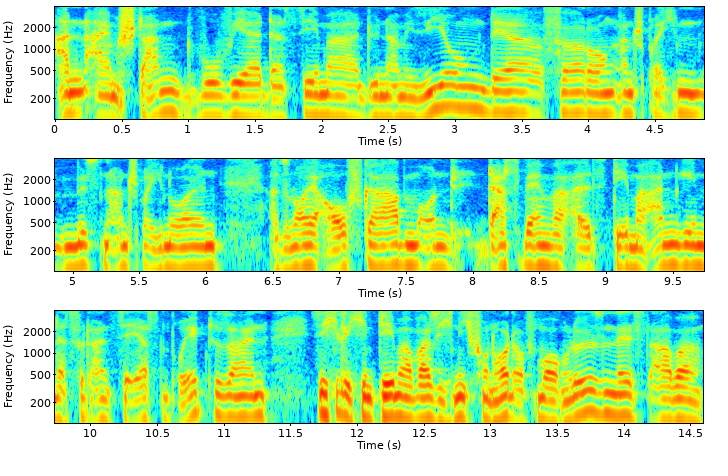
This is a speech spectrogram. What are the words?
an einem Stand, wo wir das Thema Dynamisierung der Förderung ansprechen müssen, ansprechen wollen, also neue Aufgaben. Und das werden wir als Thema angehen. Das wird eines der ersten Projekte sein. Sicherlich ein Thema, was sich nicht von heute auf morgen lösen lässt, aber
